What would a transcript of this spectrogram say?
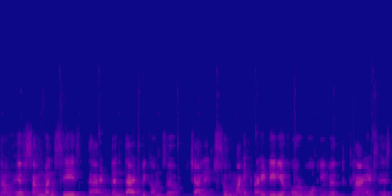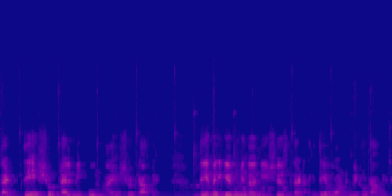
Now, if someone says that, then that becomes a challenge. So my criteria for working with clients is that they should tell me whom I should target. They will give me the niches that they want me to target.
